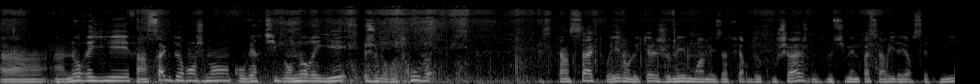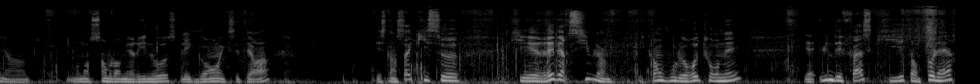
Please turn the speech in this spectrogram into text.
un, oreiller, enfin un sac de rangement convertible en oreiller. Je le retrouve. C'est un sac, vous voyez, dans lequel je mets moi mes affaires de couchage. Donc je me suis même pas servi d'ailleurs cette nuit. Hein. mon ensemble en mérinos, les gants, etc. Et c'est un sac qui, se, qui est réversible. Et quand vous le retournez, il y a une des faces qui est en polaire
